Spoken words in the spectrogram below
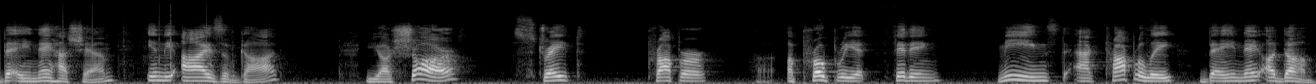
Be'enei Hashem, in the eyes of God. Yashar, straight, proper, uh, appropriate, fitting, means to act properly Be'enei Adam,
